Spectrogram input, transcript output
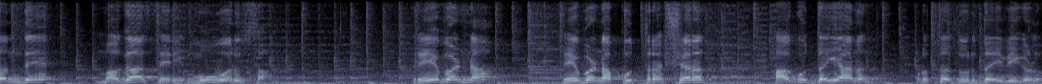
ತಂದೆ, ಮಗ ಸೇರಿ ಮೂವರು ಸಾವು. ರೇವಣ್ಣ ರೇವಣ್ಣ ಪುತ್ರ ಶರತ್ ಹಾಗೂ ದಯಾನಂದ್ ಮೃತ ದುರ್ದೈವಿಗಳು.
